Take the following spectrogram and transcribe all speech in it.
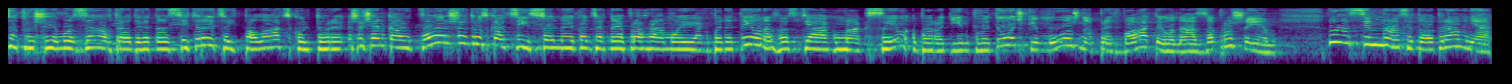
Запрошуємо завтра о 19.30 в Палац культури Шевченка вперше в Трускавці з сольною концертною програмою. Якби не ти у нас в гостях Максим Бородін. Квиточки можна придбати у нас. Запрошуємо. Ну а 17 травня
